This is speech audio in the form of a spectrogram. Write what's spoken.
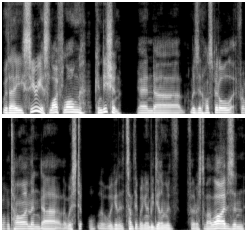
with a serious lifelong condition and uh, was in hospital for a long time. And uh, we're still we're gonna it's something we're going to be dealing with for the rest of our lives. And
